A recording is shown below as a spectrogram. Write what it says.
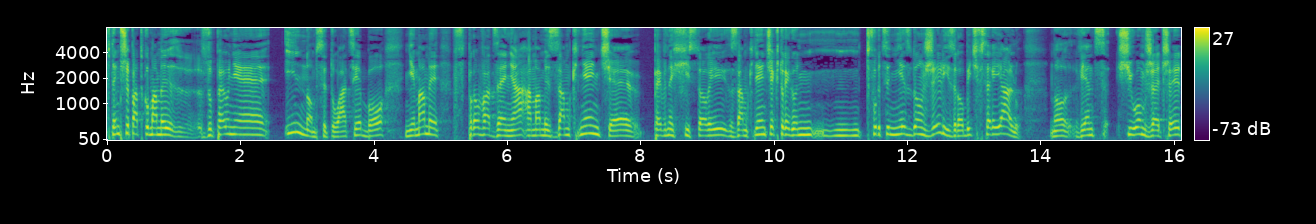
W tym przypadku mamy zupełnie inną sytuację, bo nie mamy wprowadzenia, a mamy zamknięcie pewnych historii, zamknięcie, którego twórcy nie zdążyli zrobić w serialu. No więc siłą rzeczy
